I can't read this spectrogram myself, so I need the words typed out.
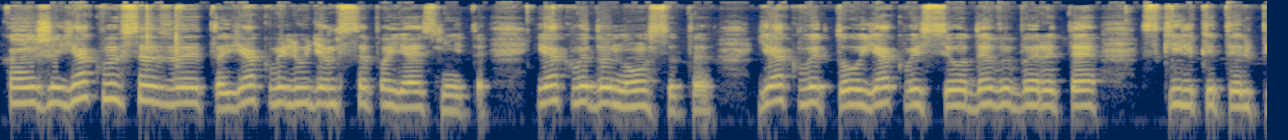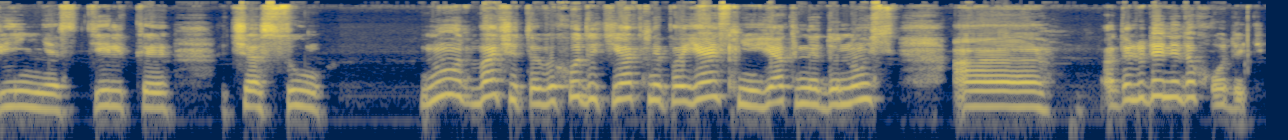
Каже, як ви все знаєте, як ви людям все пояснюєте, як ви доносите, як ви то, як ви сьо, де ви берете скільки терпіння, стільки часу. Ну, от бачите, виходить, як не пояснюю, як не донось, а, а до людей не доходить.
